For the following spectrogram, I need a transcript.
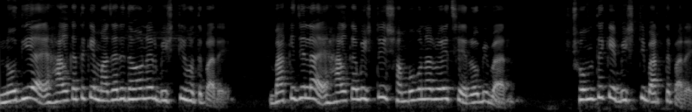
নদিয়ায় হালকা থেকে মাঝারি ধরনের বৃষ্টি হতে পারে। বাকি জেলায় হালকা বৃষ্টির সম্ভাবনা রয়েছে রবিবার। সোম থেকে বৃষ্টি বাড়তে পারে।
